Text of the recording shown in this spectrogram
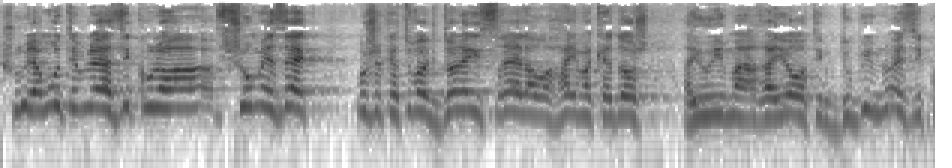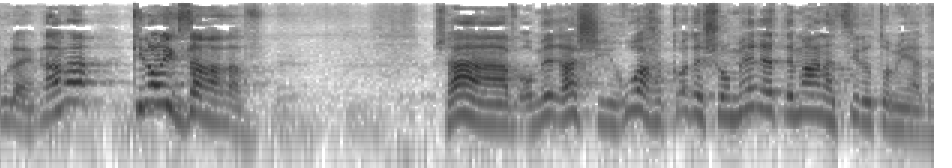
שהוא ימות, הם לא יזיקו לו שום היזק. כמו שכתוב על גדולי ישראל, האור החיים הקדוש, היו עם האריות, עם דובים, לא הזיקו להם. למה? כי לא נגזר עליו. עכשיו, אומר רש"י, רוח הקודש אומרת למען נציל אותו מידם.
